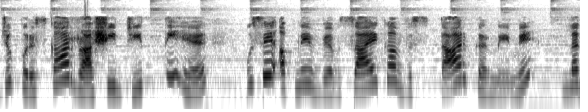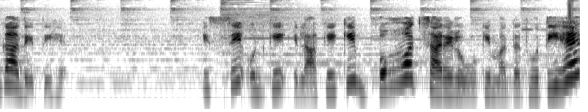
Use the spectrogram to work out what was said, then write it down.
जो पुरस्कार राशि जीतती है, उसे अपने व्यवसाय का विस्तार करने में लगा देती है। इससे उनके इलाके के बहुत सारे लोगों की मदद होती है,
